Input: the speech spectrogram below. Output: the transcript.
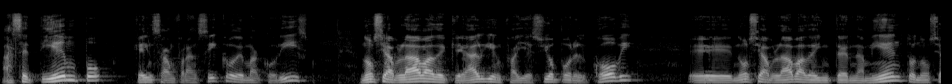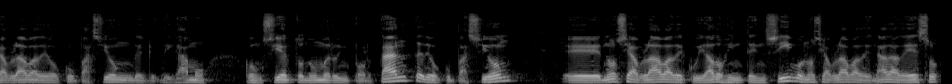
Hace tiempo que en San Francisco de Macorís no se hablaba de que alguien falleció por el COVID, eh, no se hablaba de internamiento, no se hablaba de ocupación, digamos, con cierto número importante de ocupación, eh, no se hablaba de cuidados intensivos, no se hablaba de nada de eso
